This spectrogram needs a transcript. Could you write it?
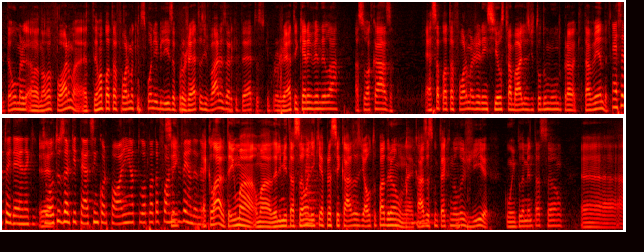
Então, a nova forma é ter uma plataforma que disponibiliza projetos de vários arquitetos que projetam e querem vender lá a sua casa. Essa plataforma gerencia os trabalhos de todo mundo para que está à venda. Essa é a tua ideia, né? Que, que É. outros arquitetos incorporem a tua plataforma Sim. de venda, né? É claro, tem uma, uma delimitação ali que é para ser casas de alto padrão, né? Uhum. Casas com tecnologia, com implementação é,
